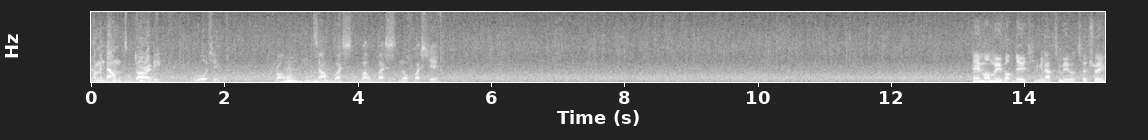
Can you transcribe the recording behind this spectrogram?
Coming down directly towards you. From southwest, well, west, northwest you. Damo, move up, dude. You're gonna have to move up to a tree.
